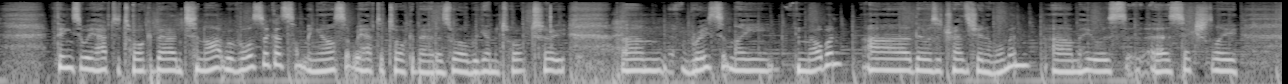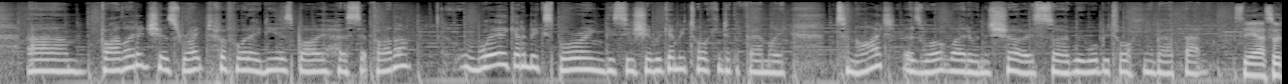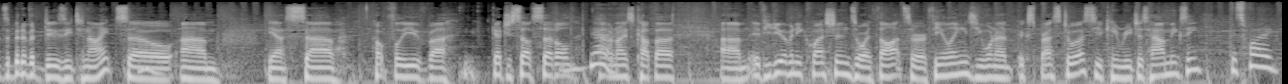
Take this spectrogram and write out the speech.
things that we have to talk about. And tonight, we've also got something else that we have to talk about as well. We're going to talk to um, recently in Melbourne, uh, there was a transgender woman um, who was uh, sexually um, violated. She was raped for 14 years by her stepfather. We're going to be exploring this issue. We're going to be talking to the family tonight as well later in the show. So we will be talking about that. So yeah, so it's a bit of a doozy tonight. So um, yes, uh, hopefully you've uh, got yourself settled. Yeah. Have a nice cuppa. Um, if you do have any questions or thoughts or feelings you want to express to us, you can reach us how, Megsy? This way.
